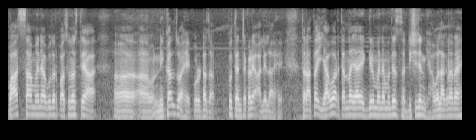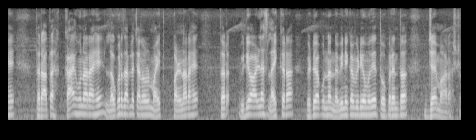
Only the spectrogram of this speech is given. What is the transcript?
पाच सहा महिन्या अगोदरपासूनच त्या निकाल जो आहे कोर्टाचा तो त्यांच्याकडे आलेला आहे. तर आता यावर त्यांना या एक दीड महिन्यामध्येच डिसिजन घ्यावं लागणार आहे. तर आता काय होणार आहे? लवकरच आपल्या चॅनलवर माहीत पडणार आहे. तर व्हिडिओ आवडल्यास लाईक करा. भेटूया पुन्हा नवीन एका व्हिडिओमध्ये तोपर्यंत जय महाराष्ट्र.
